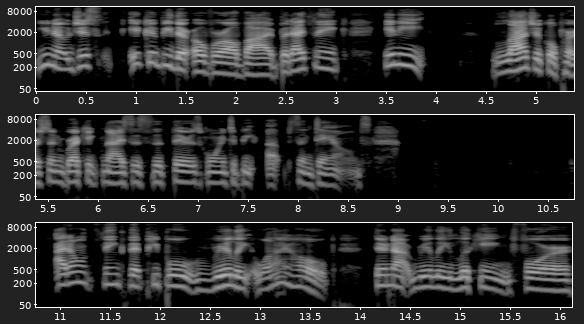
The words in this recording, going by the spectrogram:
you know, just, it could be their overall vibe. But I think any logical person recognizes that there's going to be ups and downs. I don't think that people really, well, I hope they're not really looking for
